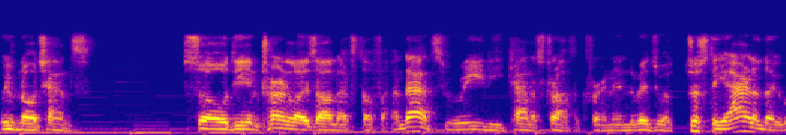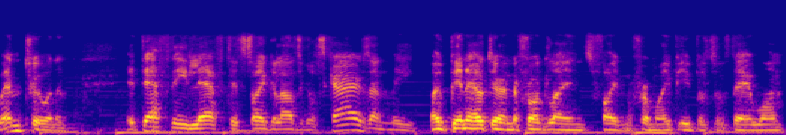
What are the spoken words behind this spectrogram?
we've no chance. So they internalize all that stuff and that's really catastrophic for an individual. Just the ireland i went through and it definitely left its psychological scars on me. I've been out there in the front lines fighting for my people since day one.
